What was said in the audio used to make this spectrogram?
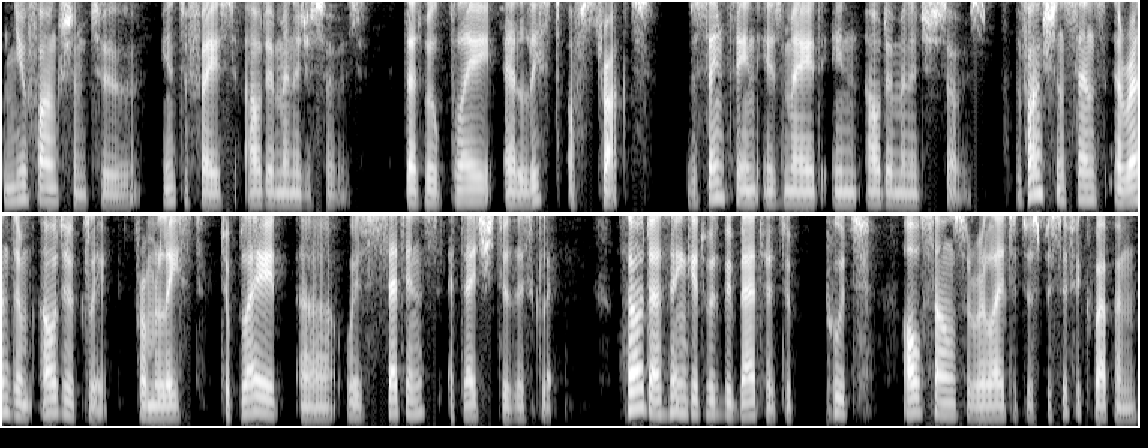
new function to interface Audio Manager service that will play a list of structs. The same thing is made in Audio Manager service. The function sends a random audio clip from a list to play it uh, with settings attached to this clip. Third, I think it would be better to put all sounds related to specific weapon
